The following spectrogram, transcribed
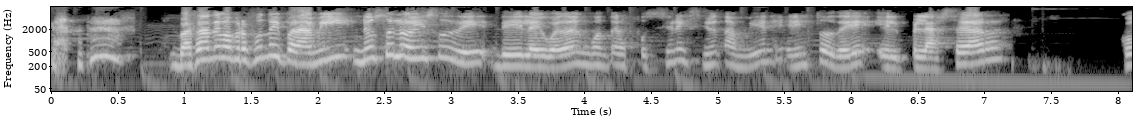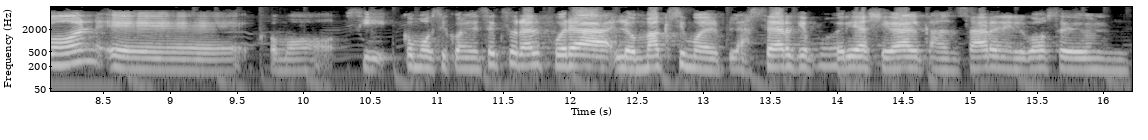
Bastante más profunda y para mí no solo eso de, la igualdad en cuanto a las posiciones, sino también en esto de el placer con eh, como si como si con el sexo oral fuera lo máximo del placer que podría llegar a alcanzar en el goce de un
